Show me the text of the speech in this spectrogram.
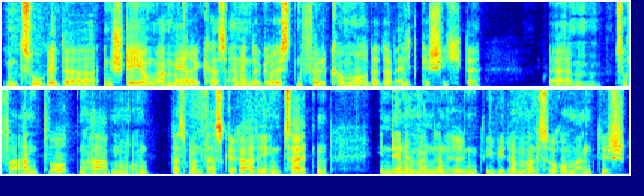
im Zuge der Entstehung Amerikas einen der größten Völkermorde der Weltgeschichte ähm, zu verantworten haben und dass man das gerade in Zeiten, in denen man dann irgendwie wieder mal so romantisch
